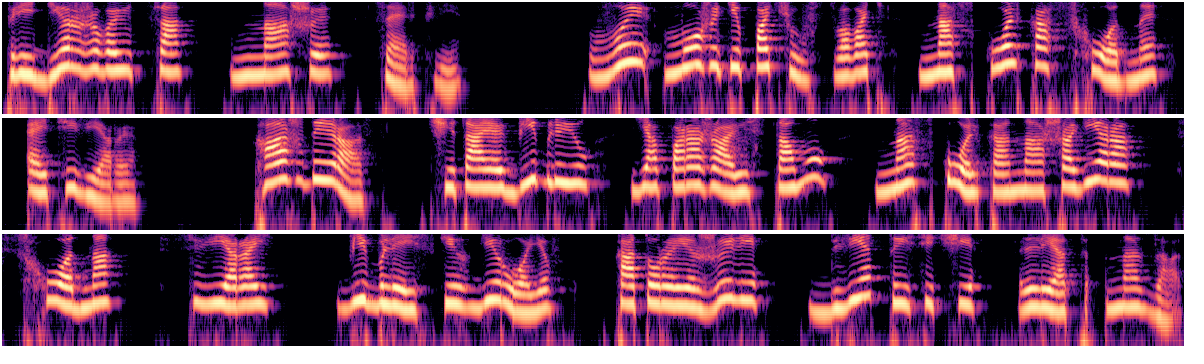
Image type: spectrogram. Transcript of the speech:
придерживаются наши церкви. Вы можете почувствовать, насколько сходны эти веры. Каждый раз, читая Библию, я поражаюсь тому, насколько наша вера сходна с верой библейских героев, которые жили две тысячи лет назад.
